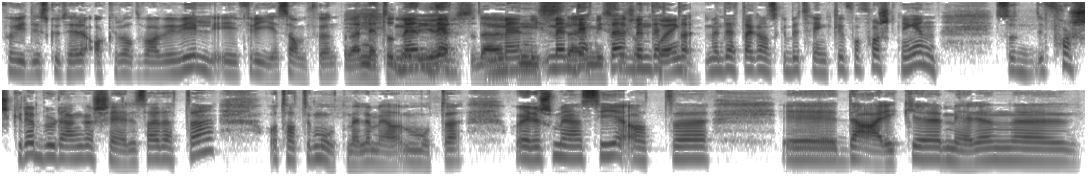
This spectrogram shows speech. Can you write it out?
for vi diskuterer akkurat hva vi vil i frie samfunn. Det er nettopp det men vi gjør, så det er men, men, dette, men, dette, men dette er ganske betenkelig for forskningen. Så forskere burde engasjere seg i dette og ta til motmelde mot det. Og ellers må jeg si at eh, det er ikke mer enn 30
